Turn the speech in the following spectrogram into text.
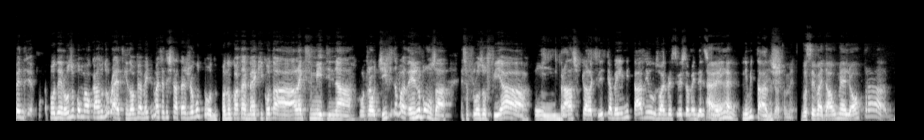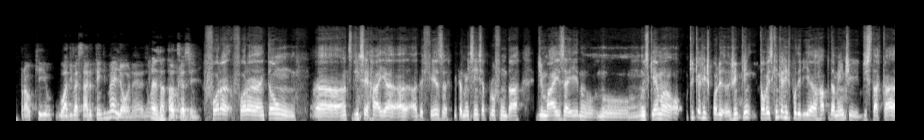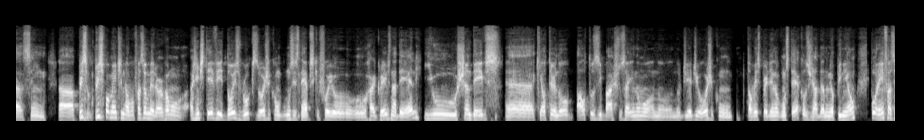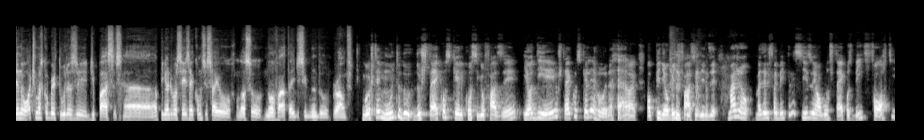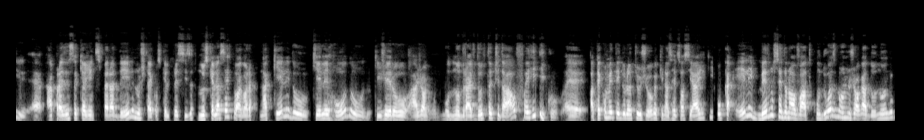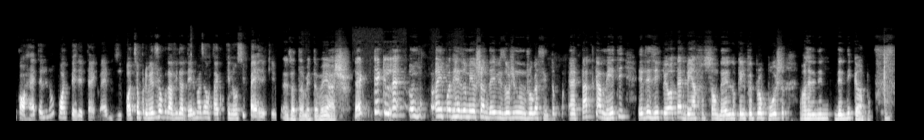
poderoso, como é o caso do Redskins. Obviamente não vai ser essa estratégia o jogo todo. Quando o quarterback contra Alex Smith na, contra o Chiefs, eles não vão usar essa filosofia com um braço que o Alex disse que é bem limitado e os wide receivers também deles são É, bem é. limitados. Exatamente. Você vai dar o melhor para o que o, adversário tem de melhor, né? Não, não Exatamente. pode ser assim. Fora, fora então, ah, antes de encerrar aí a, a- a defesa e também sem se aprofundar demais aí no, no, no esquema, o que, que a gente pode, a gente, quem, talvez quem que a gente poderia rapidamente destacar, assim, princi- principalmente não, vou fazer o melhor, vamos, a gente teve dois rookies hoje com alguns snaps, que foi o, o Hargraves na DL e o Sean Davis, eh, que alternou altos e baixos aí no, no, no dia de hoje, com talvez perdendo alguns tackles, já dando minha opinião, porém fazendo ótimas coberturas de, de passes. A opinião de vocês aí, como se saiu o nosso novato aí de segundo round? Gostei muito do- dos tackles que ele conseguiu fazer e odiei os tackles que ele errou, né? É uma opinião bem fácil de dizer. Mas não, mas ele foi bem preciso em alguns tackles, bem forte. é, a presença que a gente espera dele nos tackles que ele precisa, nos que ele acertou. Agora, naquele do que ele errou, do, do- que gerou a no drive do touchdown, foi ridículo. É, até comentei durante o jogo aqui nas redes sociais que o, ele, mesmo sendo novato, com duas mãos no jogador, no ângulo correto, ele não pode perder tackle. É, pode ser o primeiro jogo da vida dele, mas é um tackle que não se perde aqui. Exatamente, também acho. É, tem que, né, um- a gente pode resumir o Sean Davis hoje num jogo assim. É, taticamente, ele desempenhou até bem a função dele, do que ele foi proposto fazer dentro dentro de campo.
